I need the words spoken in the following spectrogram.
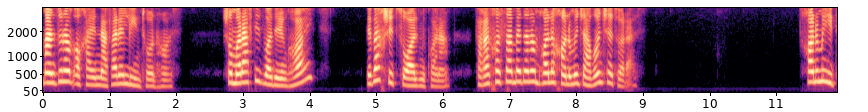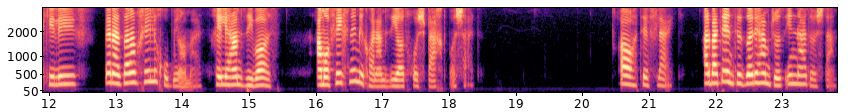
منظورم آخرین نفر لینتون هاست. شما رفتید وادرینگ هایتس؟ ببخشید سوال می‌کنم. فقط خواستم بدانم حال خانم جوان چطور است. خانم هیتکلیف به نظرم خیلی خوب می آمد. خیلی هم زیباست. اما فکر نمی کنم زیاد خوشبخت باشد. آه تفلک. البته انتظاری هم جز این نداشتم.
